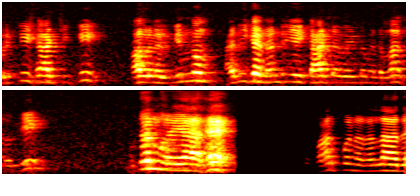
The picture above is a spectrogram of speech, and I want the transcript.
பிரிட்டிஷ் ஆட்சிக்கு அவர்கள் இன்னும் அதிக நன்றியை காட்ட வேண்டும் என்றெல்லாம் சொல்லி முதன்முறையாக பார்ப்பனர் அல்லாத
